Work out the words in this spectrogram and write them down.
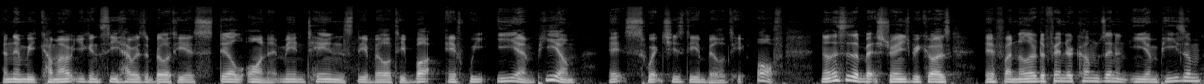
and then we come out, you can see how his ability is still on. It maintains the ability, but if we EMP him, it switches the ability off. Now this is a bit strange because if another defender comes in and EMPs him,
